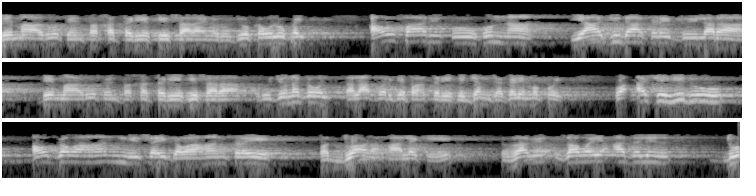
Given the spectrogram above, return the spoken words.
به معروف ان په خط طریقې سره ان رجوع کولو کوي او فارقوهن یا جدا کړی دوی لرا به معروف ان په خط طریقې سره رجوع نه کول طلاق ورکه په طریقې جنگ جګړه مکوئ واشهدو او گواهان نشي گواهان کړي په دواړه حال کې زوی عدل دو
